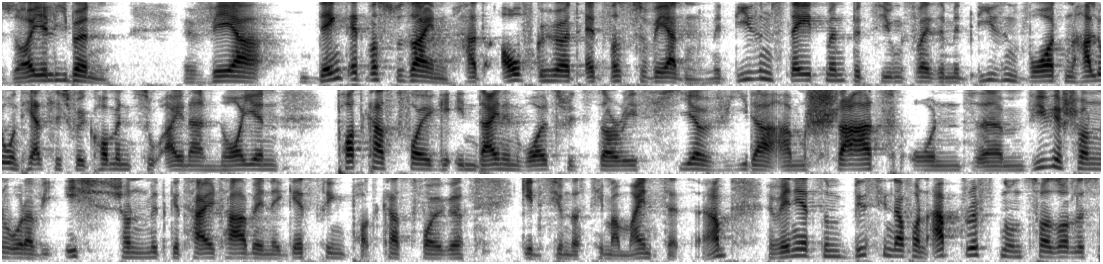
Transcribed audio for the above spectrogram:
So, ihr Lieben, wer denkt etwas zu sein, hat aufgehört etwas zu werden. Mit diesem Statement beziehungsweise mit diesen Worten hallo und herzlich willkommen zu einer neuen Podcast-Folge in deinen Wall Street Stories hier wieder am Start. Und ähm, wie wir schon oder wie ich schon mitgeteilt habe in der gestrigen Podcast-Folge, geht es hier um das Thema Mindset. Ja? Wir werden jetzt so ein bisschen davon abdriften und zwar soll es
